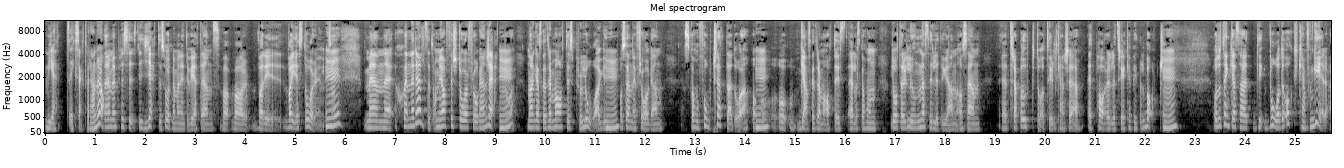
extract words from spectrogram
vet exakt vad det handlar om. Nej men precis, det är jättesvårt när man inte vet ens vad, vad, vad, det, vad är storyn. Liksom. Mm. Men eh, generellt sett, om jag förstår frågan rätt Mm. då. Man har en ganska dramatisk prolog och sen är frågan, ska hon fortsätta då och, Mm. och, och, och ganska dramatiskt eller ska hon låta det lugna sig lite grann och sen eh, trappa upp då till kanske ett par eller tre kapitel bort. Mm. Och då tänker jag så här att det, både och kan fungera.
